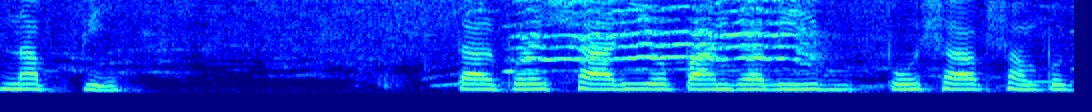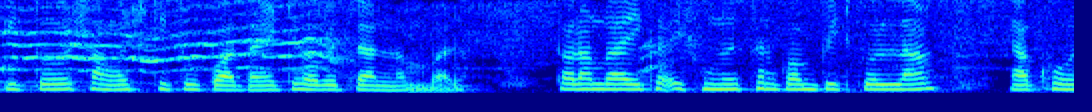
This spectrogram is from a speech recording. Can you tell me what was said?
নাপ্পি। তারপরে শাড়ি ও পাঞ্জাবি পোশাক সম্পর্কিত সংস্কৃত উপাদান। এটি হবে চার নাম্বার। তাহলে আমরা এই শূন্যস্থান কমপ্লিট করলাম। এখন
